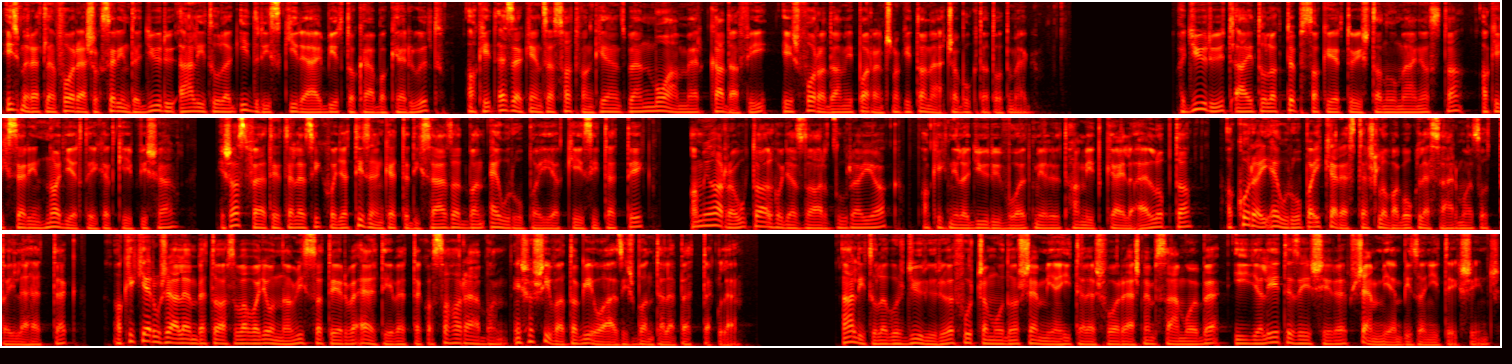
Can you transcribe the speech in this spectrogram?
Ismeretlen források szerint a gyűrű állítólag Idris király birtokába került, akit 1969-ben Moammer Kadhafi és forradalmi parancsnoki tanácsa buktatott meg. A gyűrűt állítólag több szakértő is tanulmányozta, akik szerint nagy értéket képvisel, és azt feltételezik, hogy a 12. században európaiak készítették, ami arra utal, hogy a zarzuraiak, akiknél a gyűrű volt, mielőtt Hamid Kejla ellopta, a korai európai keresztes lovagok leszármazottai lehettek, akik Jeruzsálembe tartva vagy onnan visszatérve eltévedtek a Szaharában és a sivatagi oázisban telepettek le. Állítólagos gyűrűről furcsa módon semmilyen hiteles forrás nem számol be, így a létezésére semmilyen bizonyíték sincs.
